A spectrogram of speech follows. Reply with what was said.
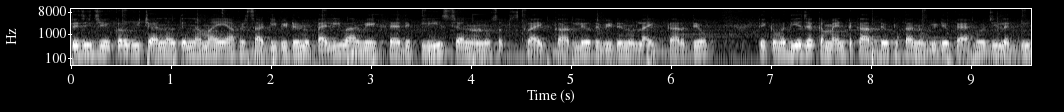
ਤੇ ਜੀ, ਜੇਕਰ ਕੋਈ ਚੈਨਲ ਤੇ ਨਵਾਂ ਹੈ ਜਾਂ ਫਿਰ ਸਾਡੀ ਵੀਡੀਓ ਨੂੰ ਪਹਿਲੀ ਵਾਰ ਵੇਖ ਰਿਹਾ ਹੈ, ਤੇ ਪਲੀਜ਼ ਚੈਨਲ ਨੂੰ ਸਬਸਕ੍ਰਾਈਬ ਕਰ ਲਿਓ ਤੇ ਵੀਡੀਓ ਨੂੰ ਲਾਈਕ ਕਰ ਦਿਓ ਤੇ ਇੱਕ ਵਧੀਆ ਜਿਹਾ ਕਮੈਂਟ ਕਰ ਦਿਓ ਕਿ ਤੁਹਾਨੂੰ ਵੀਡੀਓ ਕਿਹੋ ਜੀ ਲੱਗੀ।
